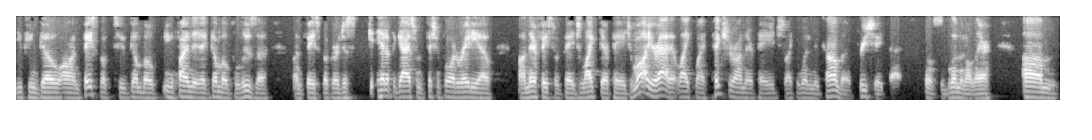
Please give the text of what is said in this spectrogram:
you can go on Facebook to Gumbo. You can find it at Gumbo Palooza on Facebook, or just hit up the guys from Fishing Florida Radio on their Facebook page, like their page, and while you're at it, like my picture on their page, so I can win a new combo. Appreciate that. A little subliminal there. Um,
